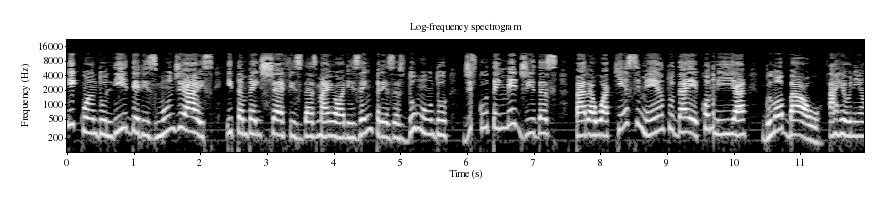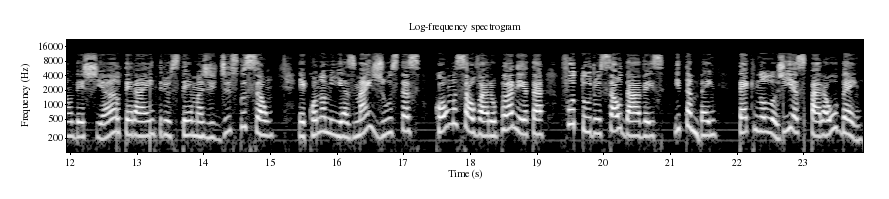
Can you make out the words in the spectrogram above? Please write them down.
e quando líderes mundiais e também chefes das maiores empresas do mundo discutem medidas para o aquecimento da economia global. A reunião deste ano terá entre os temas de discussão economias mais justas, como salvar o planeta, futuros saudáveis e também tecnologias para o bem.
